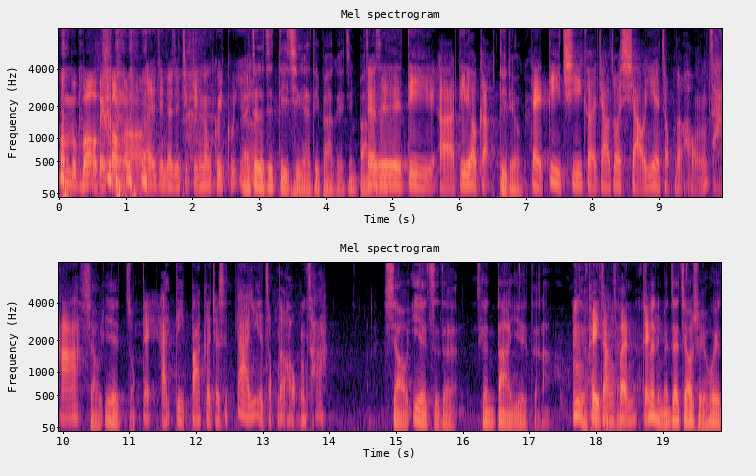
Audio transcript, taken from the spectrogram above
我没有别讲哦，哎，真的是一斤弄贵贵。哎，这个是第七个、第八个，已经八个。这个是第呃第六个。第六个。对，第七个叫做小叶种的红茶。小叶种。对啊，第八个就是大叶种的红茶。小叶子的跟大叶的啦。嗯，可以这样分。对。所以你们在教学会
